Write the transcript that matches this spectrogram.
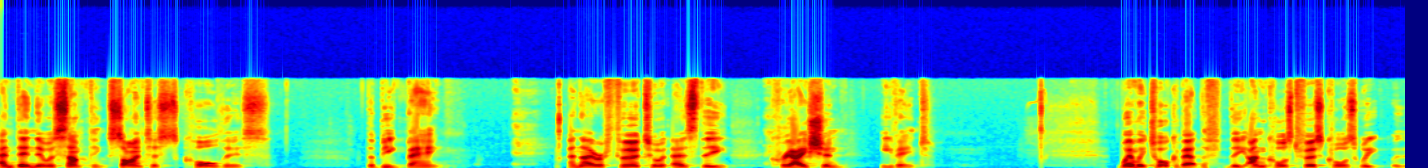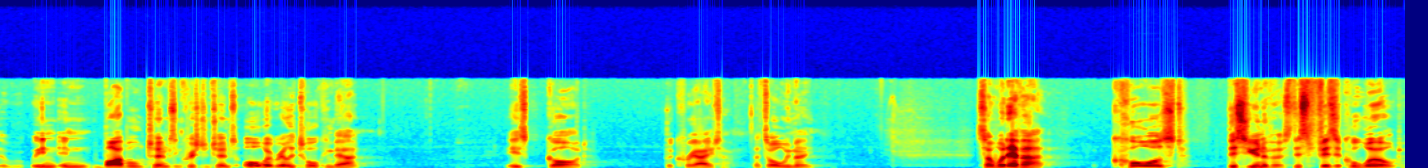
and then there was something. Scientists call this the Big Bang, and they refer to it as the creation event. When we talk about the, the uncaused first cause, we, in, in Bible terms, in Christian terms, all we're really talking about is God, the Creator. That's all we mean. So, whatever caused this universe, this physical world,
